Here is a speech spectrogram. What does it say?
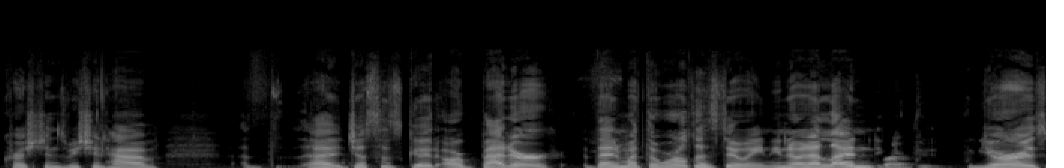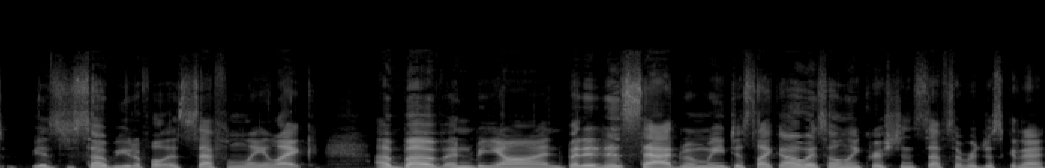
Christians, we should have uh, just as good or better than what the world is doing, you know, and, I, and right yours is just so beautiful. It's definitely like above and beyond. But it is sad when we just like, oh, it's only Christian stuff, so we're just gonna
